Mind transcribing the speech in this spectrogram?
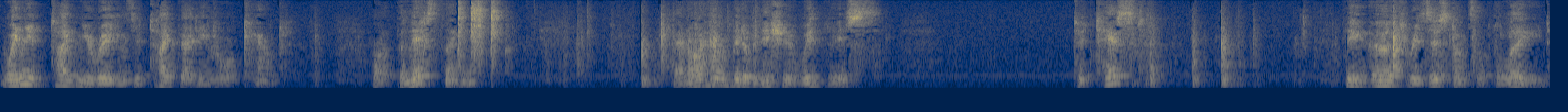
when you're taking your readings, you take that into account. Right, the next thing, and I have a bit of an issue with this, to test the earth resistance of the lead,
